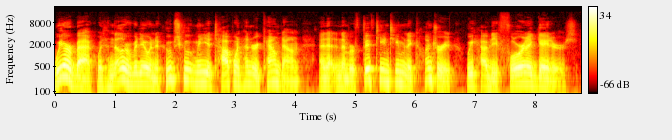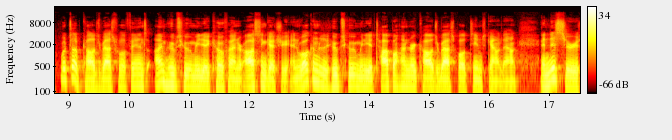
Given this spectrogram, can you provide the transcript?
We are back with another video in the Hoop Scoop Media Top 100 Countdown, and at the number 15 team in the country, we have the Florida Gators. What's up, college basketball fans? I'm Hoop Scoop Media co-founder Austin Getchy, and welcome to the Hoop Scoop Media Top 100 College Basketball Teams Countdown. In this series,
